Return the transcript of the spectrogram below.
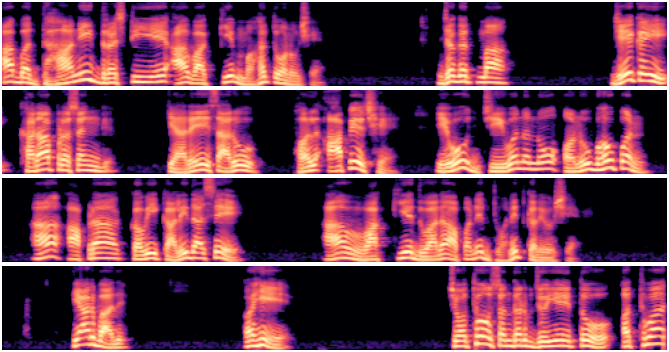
આ બધાની દ્રષ્ટિએ આ વાક્ય મહત્વનું છે. જગતમાં જે કંઈ ખરા પ્રસંગ ક્યારેય સારું ફલ આપે છે એવો જીવનનો અનુભવ પણ આ આપણા કવિ કાલિદાસે આ વાક્ય દ્વારા આપણને ધ્વનિત કર્યો છે. ત્યારબાદ અહીં ચોથો સંદર્ભ જોઈએ તો અથવા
